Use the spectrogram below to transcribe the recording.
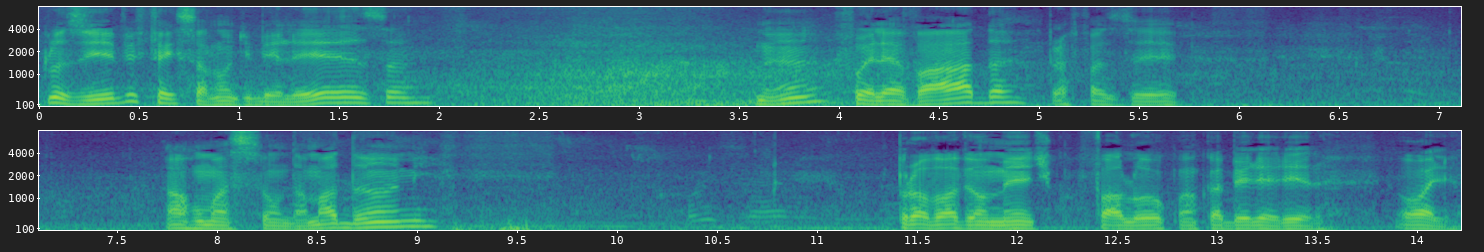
Inclusive fez salão de beleza, né? Foi levada para fazer arrumação da madame. Provavelmente falou com a cabeleireira: Olha,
